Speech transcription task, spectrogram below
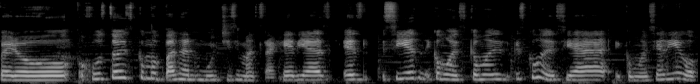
pero justo es como pasan muchísimas tragedias. Es sí es como es como es como decía como decía Diego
